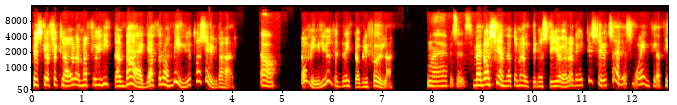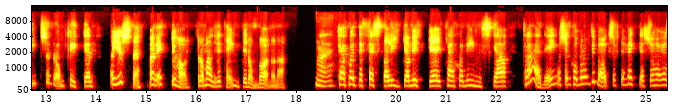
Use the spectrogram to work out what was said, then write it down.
hur ska jag förklara? Man får ju hitta vägar för de vill ju ta sig ur det här. Ja. De vill ju inte dricka och bli fulla. Nej, precis. Men de känner att de alltid måste göra det och till slut så är det små enkla tips som de tycker, ja just det, vad rätt du har, för de har aldrig tänkt i de banorna. Nej. Kanske inte festa lika mycket, kanske minska träning och sen kommer de tillbaka efter en vecka så har, jag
